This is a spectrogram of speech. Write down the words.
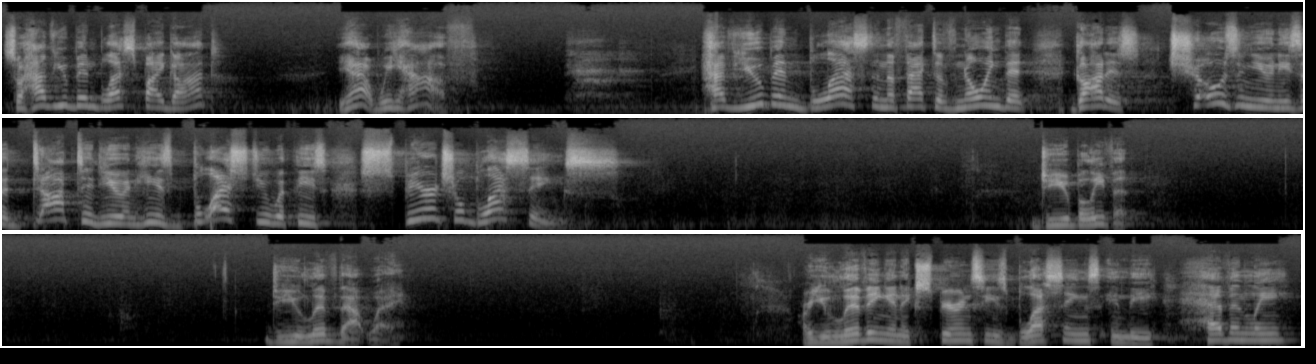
So, have you been blessed by God? Yeah, we have. Have you been blessed in the fact of knowing that God has chosen you and He's adopted you and He's blessed you with these spiritual blessings? Do you believe it? Do you live that way? Are you living and experiencing these blessings in the heavenly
